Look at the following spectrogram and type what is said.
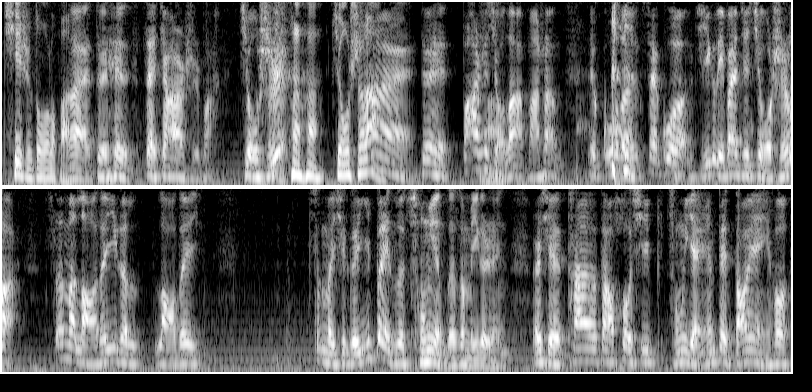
七十多了吧？哎，对，再加二十吧，九十，九十了。哎，对，八十九了，马上就过了，再过几个礼拜就九十了。这么老的一个老的。这么一个一辈子从影的这么一个人，而且他到后期从演员变导演以后，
